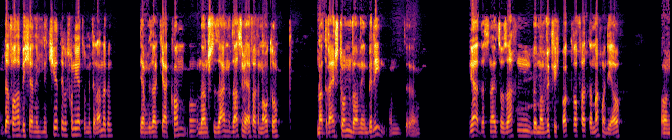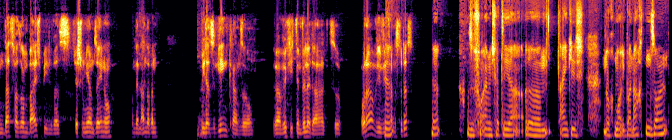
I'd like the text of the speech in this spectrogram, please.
davor habe ich ja mit Chia telefoniert und mit den anderen. Die haben gesagt, ja, komm. Und dann sagen, saßen wir einfach im Auto. Nach drei Stunden waren wir in Berlin. Und äh, ja, das sind halt so Sachen, wenn man wirklich Bock drauf hat, dann macht man die auch. Und das war so ein Beispiel, was zwischen mir und Zeno und den anderen, wie das gehen kann, so. Wenn man wirklich den Wille da hat, so. Oder? Wie, wie Ja. fandest du das? Ja. Also vor allem, ich hatte ja ähm, eigentlich noch mal übernachten sollen,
